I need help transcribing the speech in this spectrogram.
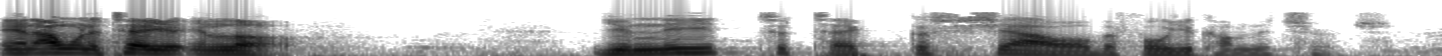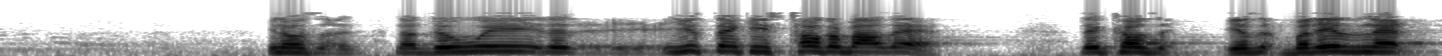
and I want to tell you in love. You need to take a shower before you come to church. You know, now do we, you think he's talking about that? Because, is it, but isn't that,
